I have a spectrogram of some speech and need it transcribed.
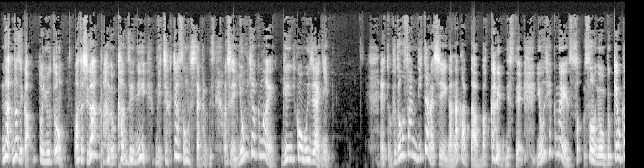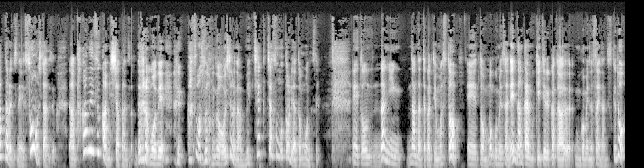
な、なぜかというと、私が、あの、完全にめちゃくちゃ損したからです。私ね、400万円、現役公務員時代に、えっと、不動産リテラシーがなかったばっかりにですね、400万円、そ、その物件を買ったらですね、損をしたんですよ。高値掴みしちゃったんですよ。だからもうね、勝間さんがおっしゃるのはめちゃくちゃその通りだと思うんですね。えっと、何、何だったかと言いますと、えっと、もうごめんなさいね。何回も聞いてる方ごめんなさいなんですけど、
